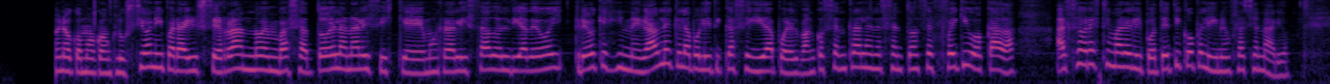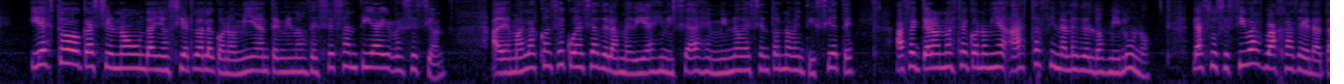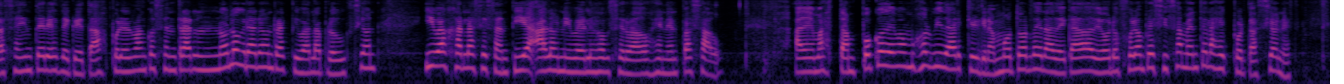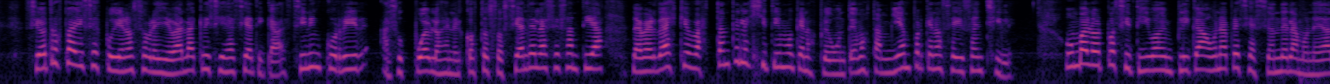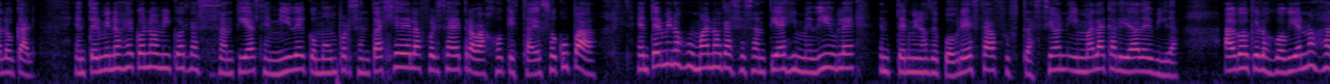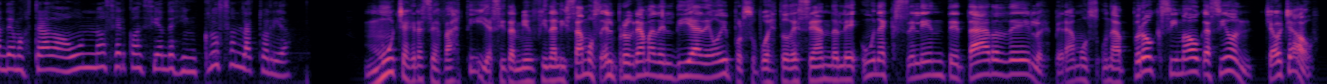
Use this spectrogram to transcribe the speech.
Bueno, como conclusión y para ir cerrando en base a todo el análisis que hemos realizado el día de hoy, creo que es innegable que la política seguida por el Banco Central en ese entonces fue equivocada al sobreestimar el hipotético peligro inflacionario. Y esto ocasionó un daño cierto a la economía en términos de cesantía y recesión. Además, las consecuencias de las medidas iniciadas en 1997 afectaron nuestra economía hasta finales del 2001. Las sucesivas bajas de la tasa de interés decretadas por el Banco Central no lograron reactivar la producción y bajar la cesantía a los niveles observados en el pasado. Además, tampoco debemos olvidar que el gran motor de la década de oro fueron precisamente las exportaciones, si otros países pudieron sobrellevar la crisis asiática sin incurrir a sus pueblos en el costo social de la cesantía, la verdad es que es bastante legítimo que nos preguntemos también por qué no se hizo en Chile. Un valor positivo implica una apreciación de la moneda local. En términos económicos, la cesantía se mide como un porcentaje de la fuerza de trabajo que está desocupada. En términos humanos, la cesantía es inmedible en términos de pobreza, frustración y mala calidad de vida, algo que los gobiernos han demostrado aún no ser conscientes incluso en la actualidad. Muchas gracias Basti y así también finalizamos el programa del día de hoy, por supuesto deseándole una excelente tarde, lo esperamos una próxima ocasión. Chao, chao.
